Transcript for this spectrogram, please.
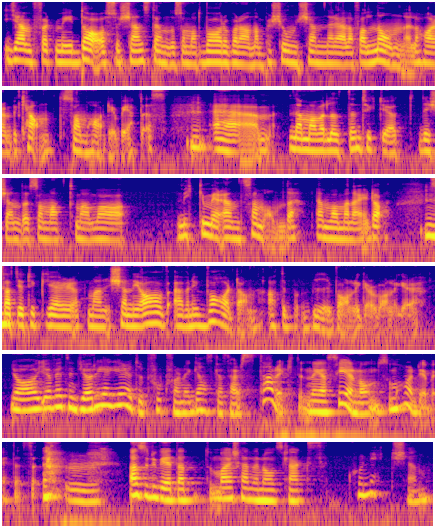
Jämfört med idag så känns det ändå som att var och varannan person känner i alla fall någon eller har en bekant som har diabetes. Ehm, när man var liten tyckte jag att det kändes som att man var mycket mer ensam om det än vad man är idag. Så att jag tycker att man känner av även i vardagen att det blir vanligare och vanligare. Ja, jag vet inte. Jag reagerar typ fortfarande ganska så starkt när jag ser någon som har diabetes. alltså du vet att man känner någon slags connection.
